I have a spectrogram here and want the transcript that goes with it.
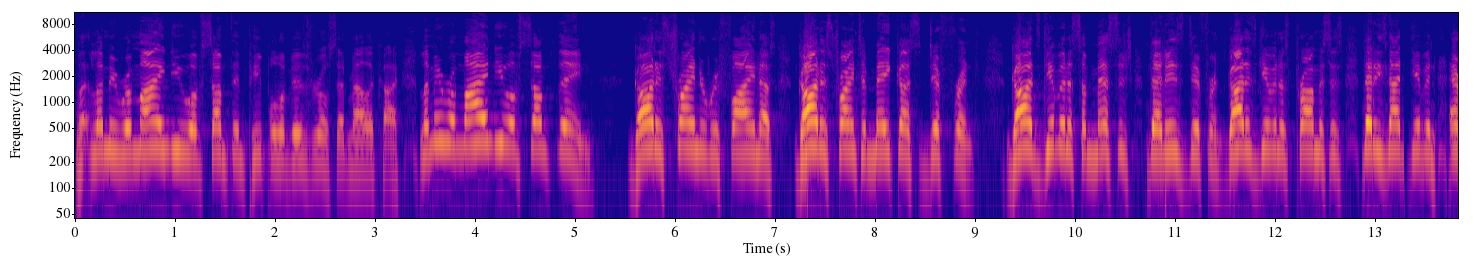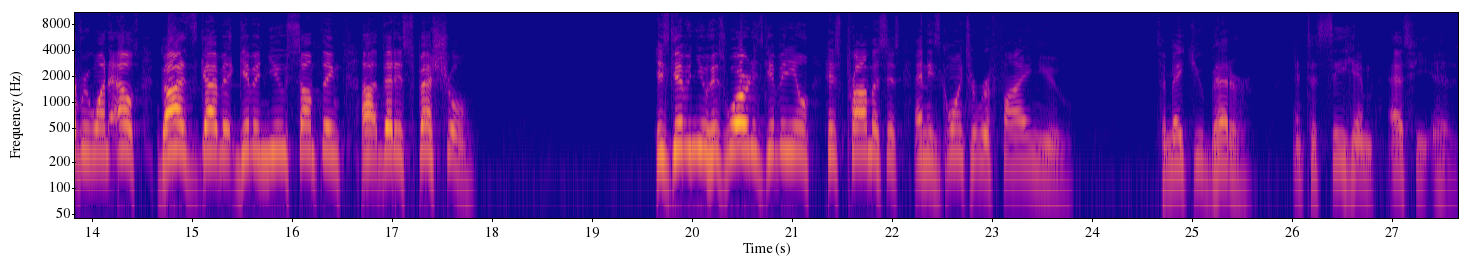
Let, let me remind you of something, people of Israel, said Malachi. Let me remind you of something. God is trying to refine us. God is trying to make us different. God's given us a message that is different. God has given us promises that He's not given everyone else. God has given, given you something uh, that is special. He's given you His word, He's given you His promises, and He's going to refine you to make you better and to see Him as He is.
